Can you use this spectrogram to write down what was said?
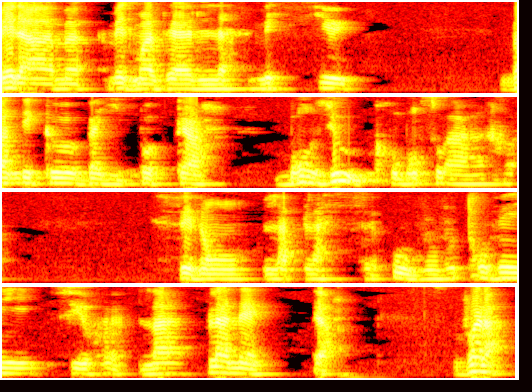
Mesdames, Mesdemoiselles, Messieurs, Bandeko Bayipoka, bonjour ou bonsoir, selon la place où vous vous trouvez sur la planète. Voilà.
